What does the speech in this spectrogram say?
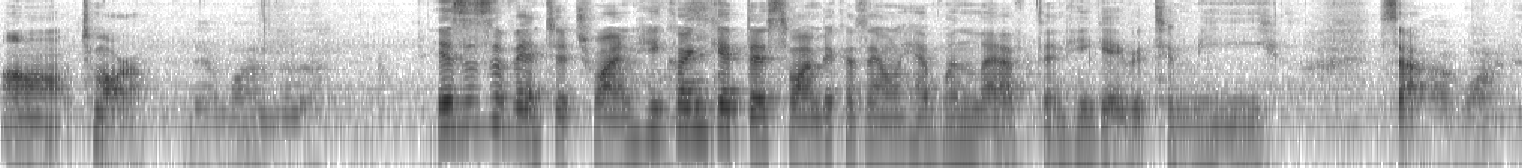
uh, tomorrow. Yeah, mine's, uh, His is a vintage one. He couldn't get this one because I only have one left and he gave it to me. So, I wanted it.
